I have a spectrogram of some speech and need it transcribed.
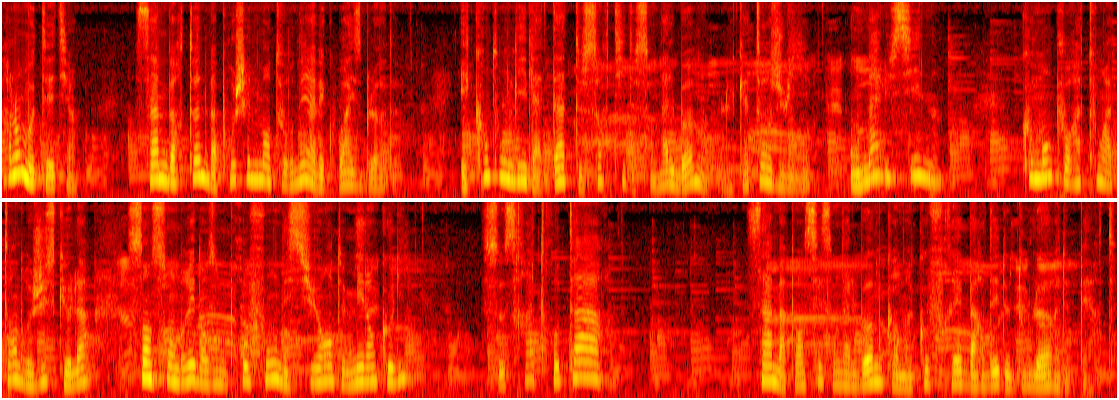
Parlons beauté, tiens. Sam Burton va prochainement tourner avec Wise Blood. Et quand on lit la date de sortie de son album, le 14 juillet, on hallucine. Comment pourra-t-on attendre jusque-là sans sombrer dans une profonde et suante mélancolie? Ce sera trop tard. Sam a pensé son album comme un coffret bardé de douleurs et de pertes.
